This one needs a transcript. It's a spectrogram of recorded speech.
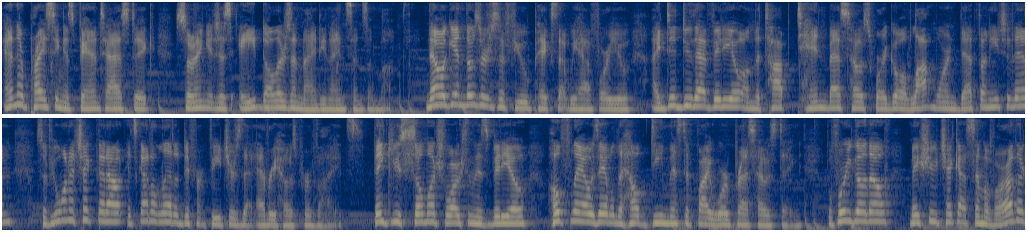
and their pricing is fantastic, starting at just $8.99 a month. Now, again, those are just a few picks that we have for you. I did do that video on the top 10 best hosts where I go a lot more in depth on each of them, so if you want to check that out, it's got a lot of different features that every host provides. Thank you so much for watching this video. Hopefully, I was able to help demystify WordPress hosting. Before you go, though, make sure you check out some of our other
